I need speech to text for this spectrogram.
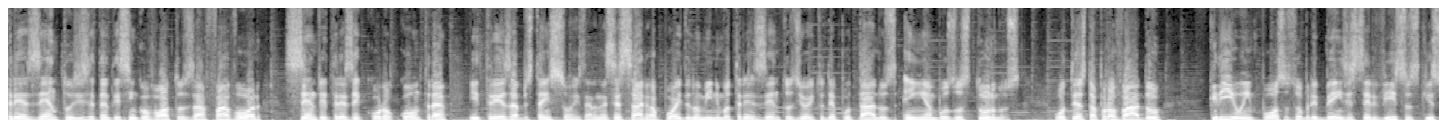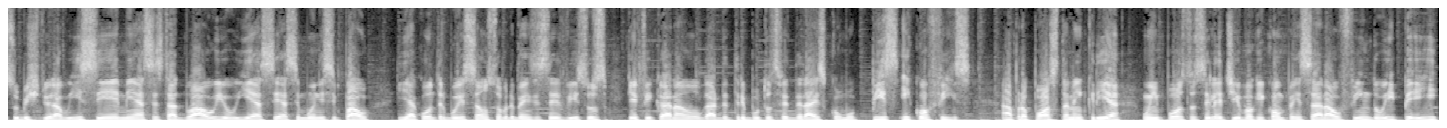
375 votos a favor, 113 contra e três abstenções. Era necessário o apoio de no mínimo 308 deputados em ambos os turnos. O texto aprovado cria o Imposto sobre Bens e Serviços, que substituirá o ICMS estadual e o ISS municipal, e a contribuição sobre bens e serviços, que ficará no lugar de tributos federais como PIS e COFINS. A proposta também cria um imposto seletivo que compensará o fim do IPI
